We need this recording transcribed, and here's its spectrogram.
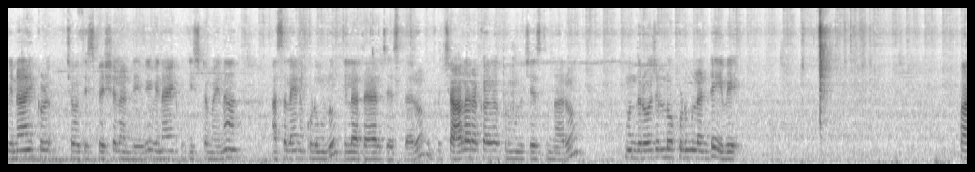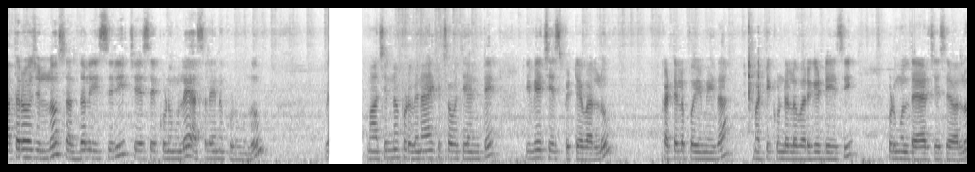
వినాయకుడు చవితి స్పెషల్ అండి ఇవి. వినాయకుడికి ఇష్టమైన అసలైన కుడుములు ఇలా తయారు చేస్తారు. ఇప్పుడు చాలా రకాలుగా కుడుములు చేస్తున్నారు. ముందు రోజుల్లో కుడుములు అంటే ఇవే. పాత రోజుల్లో సద్దలు ఇసిరి చేసే కుడుములే అసలైన కుడుములు. మా చిన్నప్పుడు వినాయక చవితి అంటే ఇవే చేసి పెట్టేవాళ్ళు. కట్టెల పొయ్యి మీద మట్టి కుండలో వరిగడ్డేసి వేసి కుడుములు తయారు చేసేవాళ్ళు.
